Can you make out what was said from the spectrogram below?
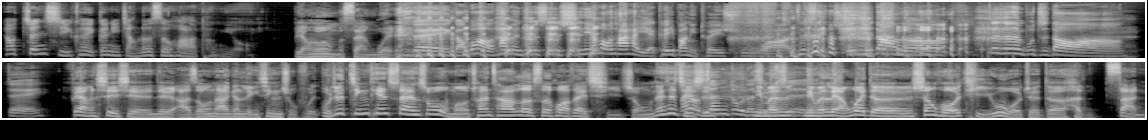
要珍惜可以跟你讲乐色话的朋友，比方说我们三位，对，搞不好他们就 是十年后他还也可以帮你推书啊，这谁谁知道呢？这真的不知道啊，对。非常谢谢那个阿宗娜跟灵性主妇。我觉得今天虽然说我们穿插乐色化在其中，但是其实你们你们两位的生活体悟，我觉得很赞。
